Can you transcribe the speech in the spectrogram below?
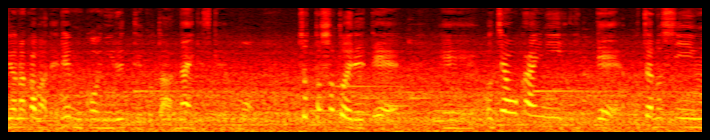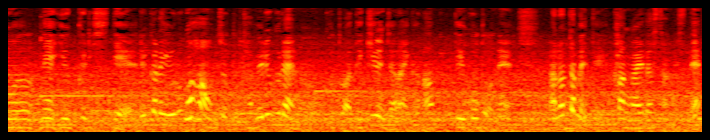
夜中までね向こうにいるっていうことはないですけれどもちょっと外へ出て、えー、お茶を買いに行ってお茶の試飲をねゆっくりしてそれから夜ご飯をちょっと食べるぐらいのことはできるんじゃないかなっていうことをね改めて考え出したんですね。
